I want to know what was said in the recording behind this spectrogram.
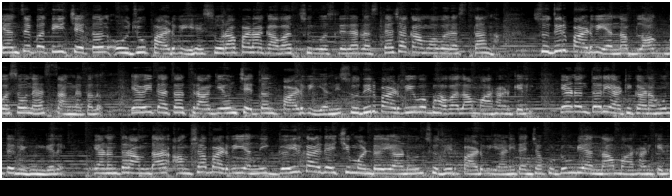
यांचे पती चेतन ओजू पाडवी हे सोरापाडा गावात सुरू असलेल्या रस्त्याच्या कामावर असताना सुधीर पाडवी यांना ब्लॉक बसवण्यास सांगण्यात आलं. यावेळी त्याचाच राग येऊन चेतन पाडवी यांनी सुधीर पाडवी व भावाला मारहाण केली. यानंतर या ठिकाणाहून ते निघून गेले. यानंतर आमदार आमशा पाडवी यांनी गैरकायद्याची मंडळी आणून सुधीर पाडवी आणि त्यांच्या कुटुंबियांना मारहाण केली.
